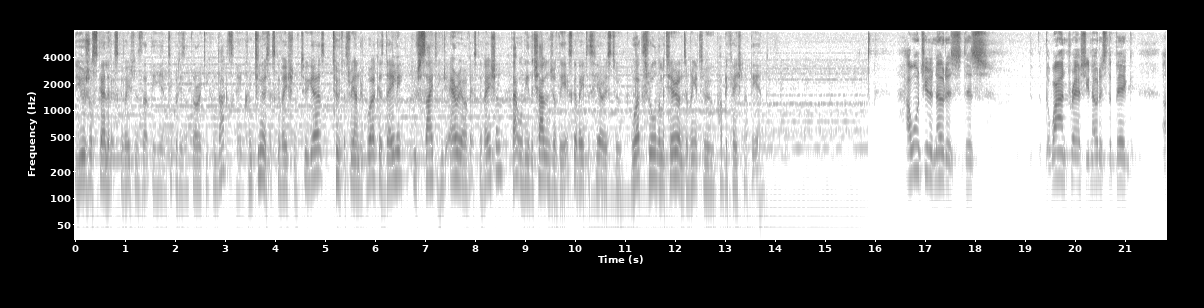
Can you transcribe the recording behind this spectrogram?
the usual scale of excavations that the Antiquities Authority conducts. A continuous excavation of two years, two to 300 workers daily, huge site, a huge area of excavation. That will be the challenge of the excavators here is to work through all the material and to bring it to publication at the end. I want you to notice this the wine press, you notice the big uh,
